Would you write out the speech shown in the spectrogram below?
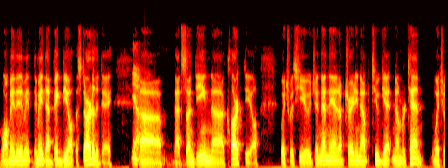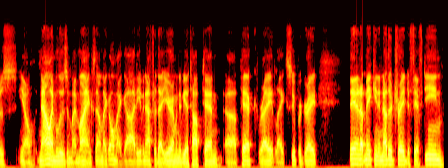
well maybe they made, they made that big deal at the start of the day. Yeah. Uh, that Sundin uh, Clark deal which was huge. And then they ended up trading up to get number 10, which was, you know, now I'm losing my mind because I'm like, oh my God, even after that year, I'm going to be a top 10 uh, pick, right? Like super great. They ended up making another trade to 15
